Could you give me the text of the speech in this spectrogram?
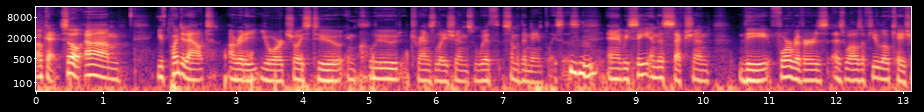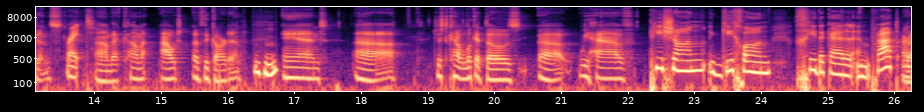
Okay. So um, you've pointed out already your choice to include translations with some of the name places. And we see in this section the four rivers as well as a few locations Right. um, that come out of the garden. And uh, just to kind of look at those, uh, we have Pishon, Gihon, Chidekel, and Prat are Right.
